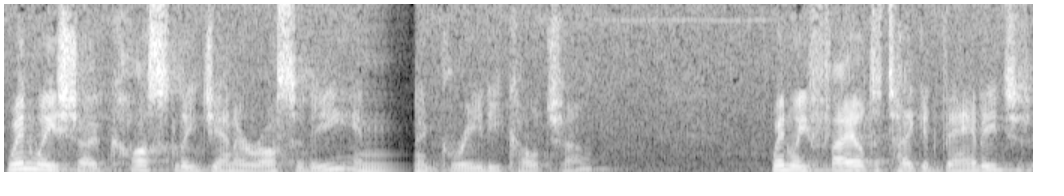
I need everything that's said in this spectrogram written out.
when we show costly generosity in a greedy culture, when we fail to take advantage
